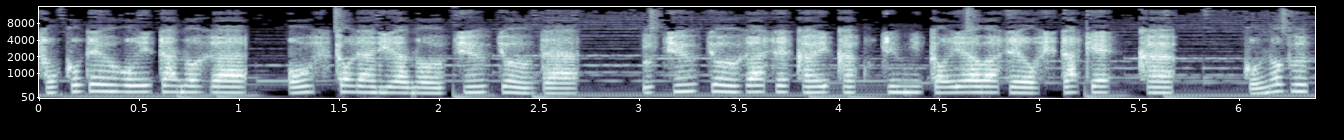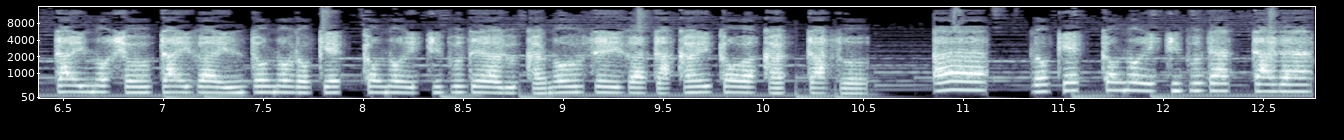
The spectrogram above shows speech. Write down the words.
そこで動いたのが、オーストラリアの宇宙庁だ。宇宙庁が世界各地に問い合わせをした結果、この物体の正体がインドのロケットの一部である可能性が高いと分かったぞ。ああ、ロケットの一部だったら、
